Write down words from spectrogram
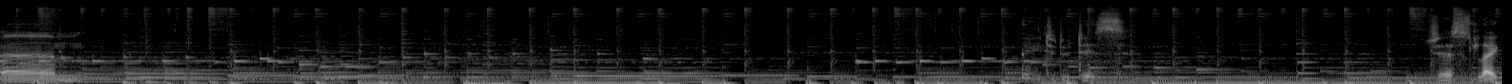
Um, I need to do this. Just like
